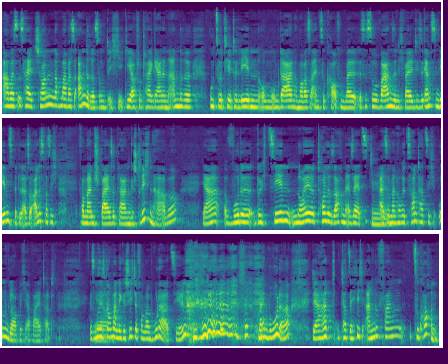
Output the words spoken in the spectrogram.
Aber es ist halt schon nochmal was anderes und ich gehe auch total gerne in andere gut sortierte Läden, um, um da nochmal was einzukaufen, weil es ist so wahnsinnig, weil diese ganzen Lebensmittel, also alles, was ich von meinem Speiseplan gestrichen habe, ja, wurde durch zehn neue tolle Sachen ersetzt. Mhm. Also mein Horizont hat sich unglaublich erweitert. Jetzt muss ja. ich noch mal eine Geschichte von meinem Bruder erzählen. mein Bruder, der hat tatsächlich angefangen zu kochen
